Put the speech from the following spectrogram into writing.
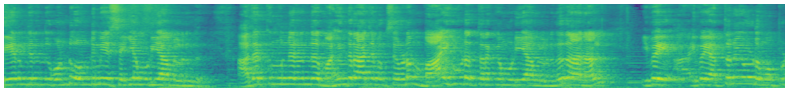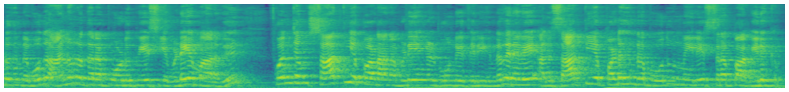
சேர்ந்திருந்து கொண்டு ஒன்றுமே செய்ய முடியாமல் இருந்தது. அதற்கு முன்னர் இருந்த மஹிந்த ராஜபக்சவிடம் வாய் கூட திறக்க முடியாமல் இருந்தது. ஆனால் இவை இவை அத்தனையோடு ஒப்பிடுகின்ற போது அனுர தரப்போடு பேசிய விடயமானது கொஞ்சம் சாத்தியப்பாடான விடயங்கள் போன்றே தெரிகின்றது. எனவே அது சாத்தியப்படுகின்ற போது உண்மையிலே சிறப்பாக இருக்கும்.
